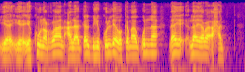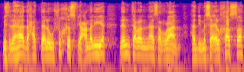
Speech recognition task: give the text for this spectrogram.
يكون الران على قلبه كله وكما قلنا لا لا يرى أحد مثل هذا حتى لو شخص في عملية لن ترى الناس الران. هذه مسائل خاصة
